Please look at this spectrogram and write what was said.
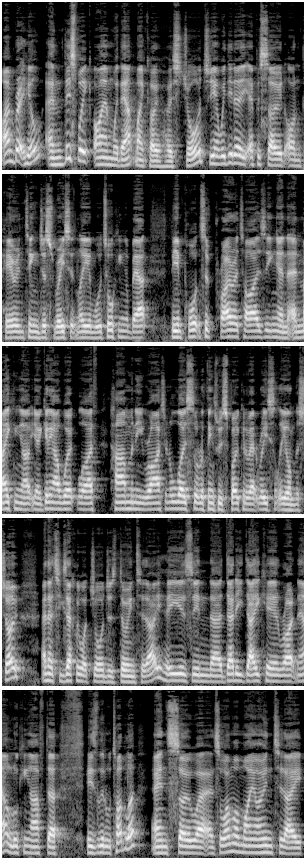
I'm Brett Hill, and this week I am without my co-host George. You know, we did a episode on parenting just recently, and we are talking about the importance of prioritizing and, and making our, you know, getting our work life harmony right and all those sort of things we've spoken about recently on the show. And that's exactly what George is doing today. He is in uh, daddy daycare right now, looking after his little toddler. And so, uh, and so I'm on my own today,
